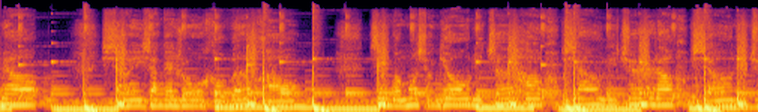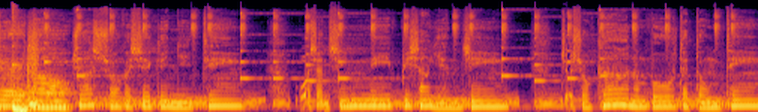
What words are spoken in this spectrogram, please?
妙，想一想该如何问好。尽管陌生有你真好，我想你知道，我想你知道。这首歌写给你听，我想请你闭上眼睛。这首可能不太动听，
